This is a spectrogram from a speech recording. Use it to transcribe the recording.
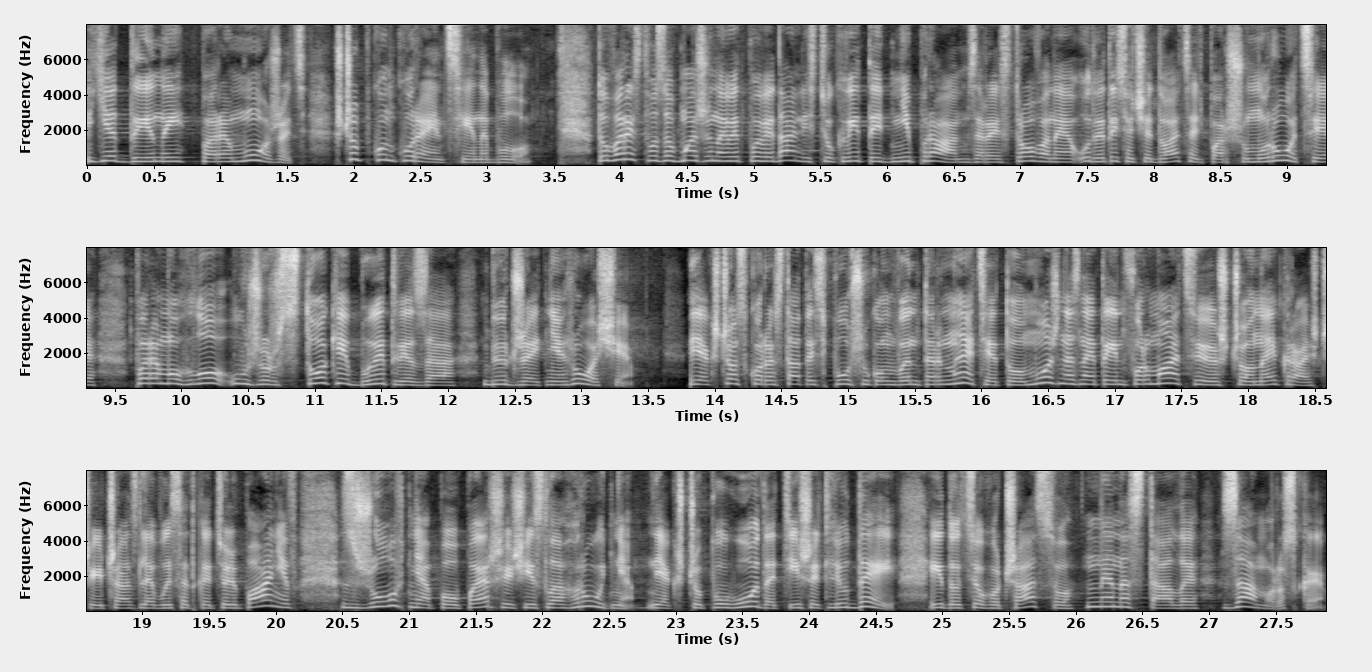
єдиний переможець, щоб конкуренції не було. Товариство з обмеженою відповідальністю квіти Дніпра, зареєстроване у 2021 році, перемогло у жорстокій битві за бюджетні гроші. Якщо скористатись пошуком в інтернеті, то можна знайти інформацію, що найкращий час для висадки тюльпанів з жовтня по перші числа грудня, якщо погода тішить людей, і до цього часу не настали заморозки.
